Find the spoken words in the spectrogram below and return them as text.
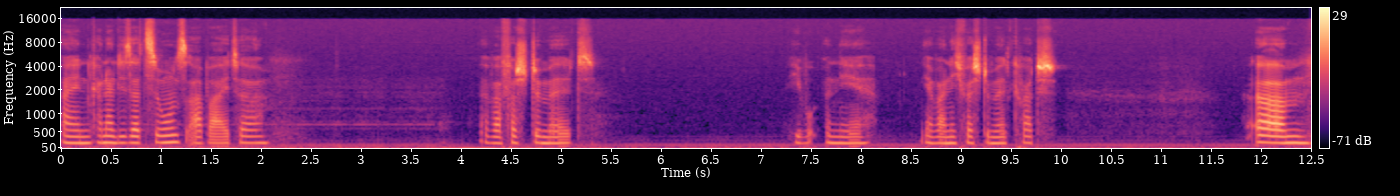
Ein Kanalisationsarbeiter. Er war verstümmelt. Hier, nee, er war nicht verstümmelt, Quatsch. Ähm,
